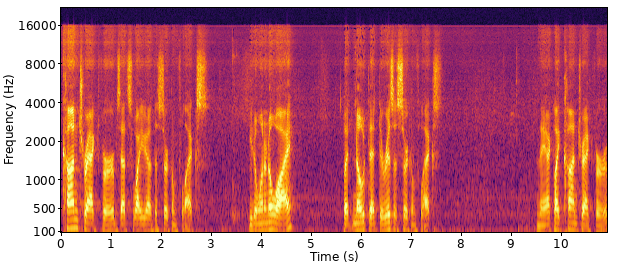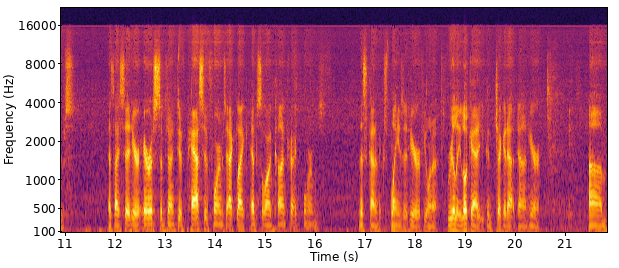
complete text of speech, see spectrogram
contract verbs. That's why you have the circumflex. You don't want to know why, but note that there is a circumflex. And they act like contract verbs. As I said here, aorist subjunctive passive forms act like epsilon contract forms. This kind of explains it here. If you want to really look at it, you can check it out down here, um,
